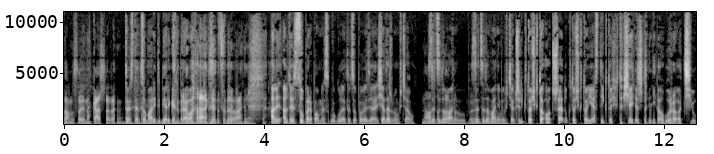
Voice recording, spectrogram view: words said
Sobie na kaszel. To jest ten, co Marit Biergen brała. tak, zdecydowanie. Ale, ale to jest super pomysł w ogóle, to co powiedziałeś. Ja też bym chciał. No, to- Zdecydowanie. to- to byłby- Zdecydowanie to bym chciał. Czyli ktoś, kto odszedł, ktoś, kto jest i ktoś, kto się jeszcze nie urodził.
